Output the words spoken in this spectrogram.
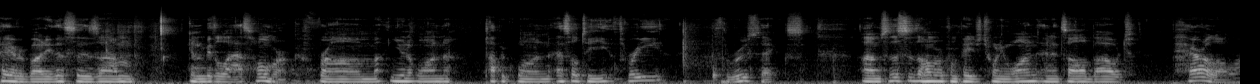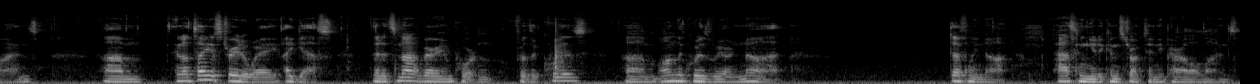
hey everybody, this is um, going to be the last homework from Unit 1, Topic 1, SLT 3 through 6. Um, so this is the homework from page 21, and it's all about parallel lines. Um, and I'll tell you straight away, I guess, that it's not very important for the quiz. Um, on the quiz we are not, definitely not, asking you to construct any parallel lines.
